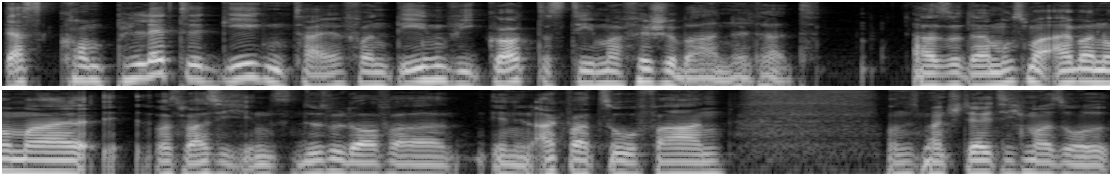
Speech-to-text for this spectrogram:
das komplette Gegenteil von dem, wie Gott das Thema Fische behandelt hat. Also da muss man einfach nur mal, was weiß ich, ins Düsseldorfer, in den Aquazoo fahren und man stellt sich mal so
